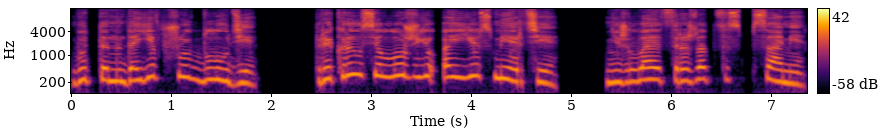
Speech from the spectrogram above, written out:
будто надоевшую блуди. Прикрылся ложью о ее смерти, не желая сражаться с псами,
